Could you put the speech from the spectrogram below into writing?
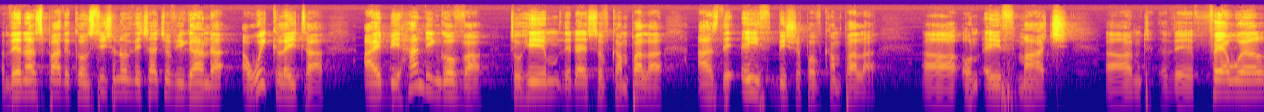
And then, as per the constitution of the Church of Uganda, a week later, I'll be handing over to him the Diocese of Kampala as the eighth Bishop of Kampala uh, on 8th March. And the farewell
